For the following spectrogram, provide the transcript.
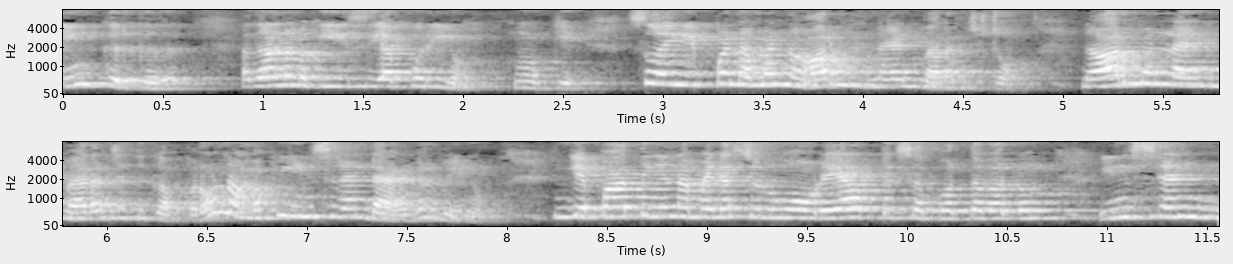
லிங்க் இருக்குது. அதனால் நமக்கு ஈஸியாக புரியும். ஓகே ஸோ இப்போ நம்ம நார்மல் லைன் வரைஞ்சிட்டோம். நார்மல் லைன் வரைஞ்சதுக்கப்புறம் நமக்கு இன்சிடென்ட் ஆங்கிள் வேணும். இங்கே பார்த்தீங்கன்னா நம்ம என்ன சொல்லுவோம்? ரே ஆப்டிக்ஸை பொறுத்தவரையும் incident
